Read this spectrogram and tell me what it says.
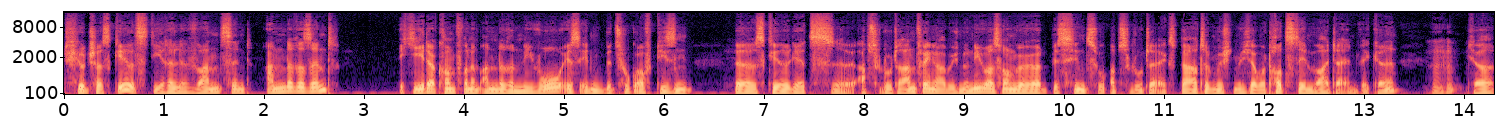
Future Skills, die relevant sind, andere sind. Jeder kommt von einem anderen Niveau, ist in Bezug auf diesen Skill jetzt äh, absoluter Anfänger, habe ich noch nie was von gehört, bis hin zu absoluter Experte, möchte mich aber trotzdem weiterentwickeln. Mhm. Ja,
